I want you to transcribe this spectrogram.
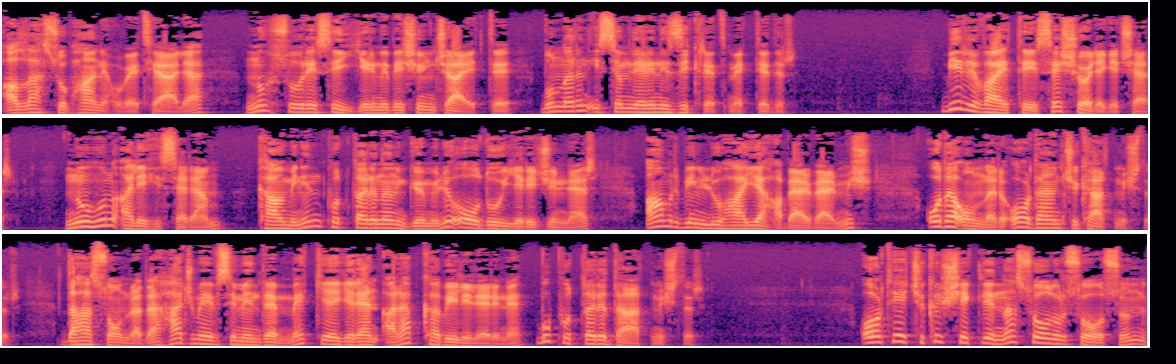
Allah subhanehu ve Teala Nuh suresi 25. ayette bunların isimlerini zikretmektedir. Bir rivayette ise şöyle geçer. Nuh'un aleyhisselam, kavminin putlarının gömülü olduğu yeri cinler, Amr bin Luhay'a haber vermiş, o da onları oradan çıkartmıştır. Daha sonra da hac mevsiminde Mekke'ye gelen Arap kabilelerine bu putları dağıtmıştır. Ortaya çıkış şekli nasıl olursa olsun,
